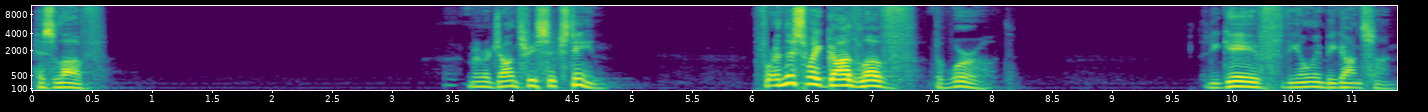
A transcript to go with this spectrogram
his love. Remember John 3:16. For in this way God loved the world that he gave the only begotten son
